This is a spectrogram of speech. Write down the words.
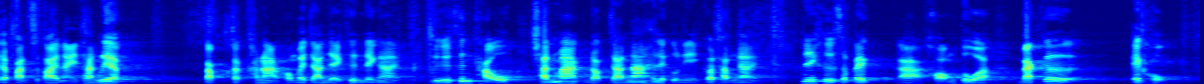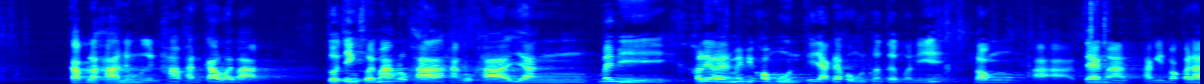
จะปั่นสไตล์ไหนทางเรียบปรับขนาดของใบจานใหญ่ขึ้นได้ง่าย หรือขึ้นเขาชันมากดรอปจานหน้าให้เล็กกว่านี้ก็ทำง่าย นี่คือสเปคอของตัว b a c k e r X6 กับราคา 15,900 บาท ตัวจริงสวยมากลูกค้า หากลูกค้ายังไม่มีเขาเรียกอะไรไม่มีข้อมูลที่อยากได้ข้อมูลเพิ่มเติมกว่านี้ ลองอแจ้งมาทางอินบ็อกก็ได้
